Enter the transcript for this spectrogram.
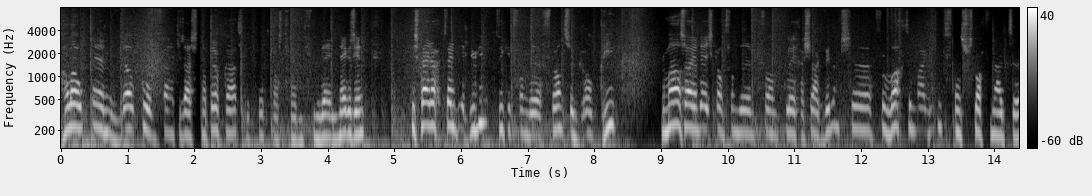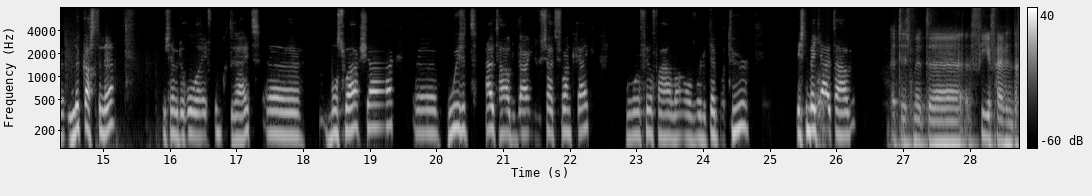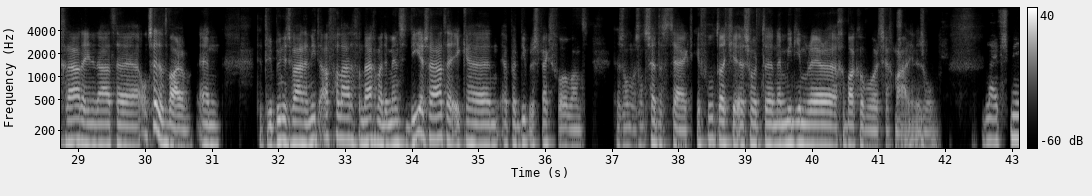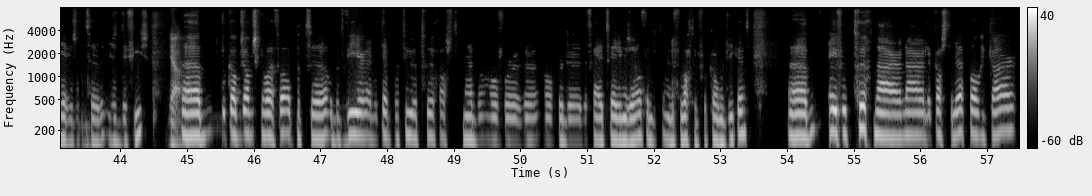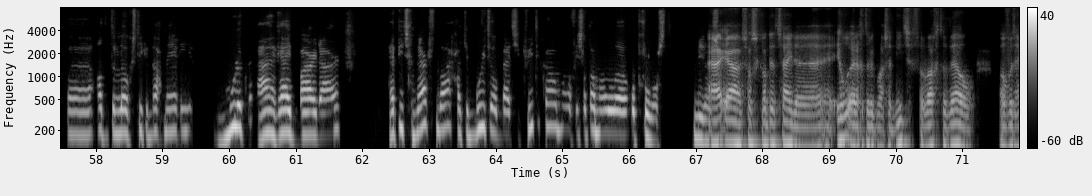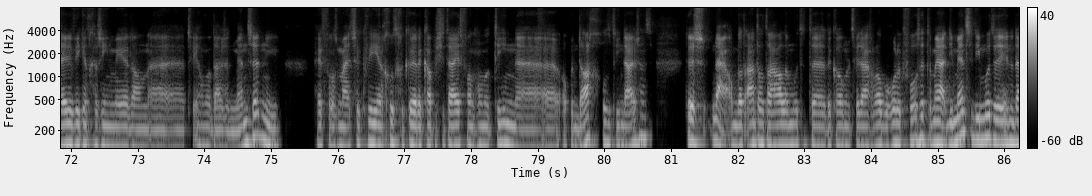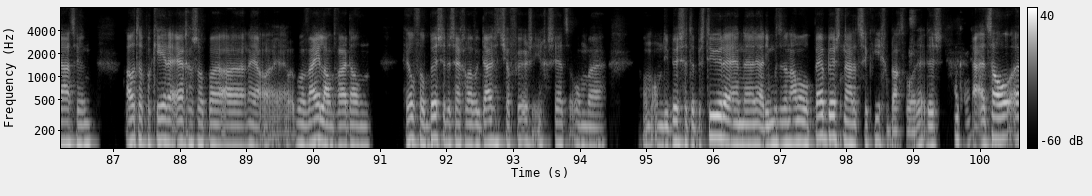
Hallo en welkom. Fijn dat je luistert naar Peddelpraat, de podcast van Formule 1 Magazine. Het is vrijdag 22 juli, het weekend van de Franse Grand Prix. Normaal zou je aan deze kant van, de, van collega Jacques Willems uh, verwachten, maar die doet voor ons verslag vanuit uh, Le Castellet. Dus hebben we de rol even omgedraaid. Uh, bonsoir Jacques. hoe is het uithouden daar in Zuid-Frankrijk? We horen veel verhalen over de temperatuur. Is het een beetje uit te houden? Het is met uh, 4, 35 graden inderdaad uh, ontzettend warm. En de tribunes waren niet afgeladen vandaag, maar de mensen die er zaten, ik uh, heb er diep respect voor, want de zon is ontzettend sterk. Je voelt dat je een soort medium rare gebakken wordt, zeg maar, in de zon. Blijven smeren is het, is het devies. Ja. Ehm, we komen zo misschien wel even op het, op het weer en de temperaturen terug als we het hebben over, over de, de vrije trainingen zelf en de, en de verwachting voor komend weekend. Uh, even terug naar, naar de Castellet, Paul Ricard. Uh, altijd een logistieke nachtmerrie. Moeilijk aanrijdbaar daar. Heb je iets gemerkt vandaag? Had je moeite om bij het circuit te komen? Of is dat allemaal uh, opgelost? Ja, zoals ik al net zei, heel erg druk was het niet. Ze verwachten wel over het hele weekend gezien meer dan 200.000 mensen. Nu heeft volgens mij het circuit een goedgekeurde capaciteit van 110 op een dag, 110.000. Dus nou om dat aantal te halen moet het uh, de komende twee dagen wel behoorlijk vol zitten. Maar ja, die mensen die moeten inderdaad hun auto parkeren ergens op, uh, nou ja, op een weiland waar dan heel veel bussen, er zijn geloof ik duizend chauffeurs ingezet om, uh, om, om die bussen te besturen. En ja, die moeten dan allemaal per bus naar het circuit gebracht worden. Dus okay. ja, het zal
